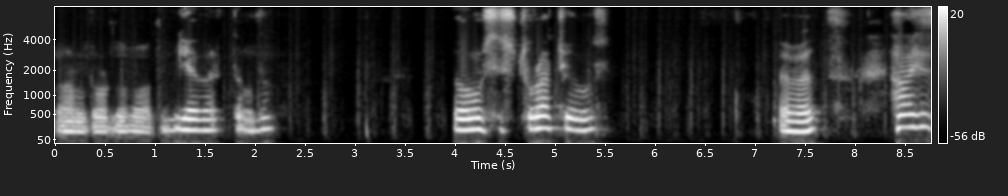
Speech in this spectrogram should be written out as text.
Öldürdü bu adam. Gebertti onu. Oğlum siz tur atıyorsunuz. Evet. Hayır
